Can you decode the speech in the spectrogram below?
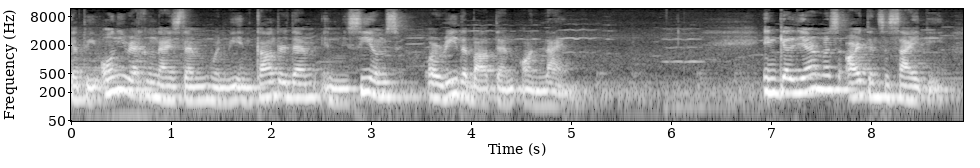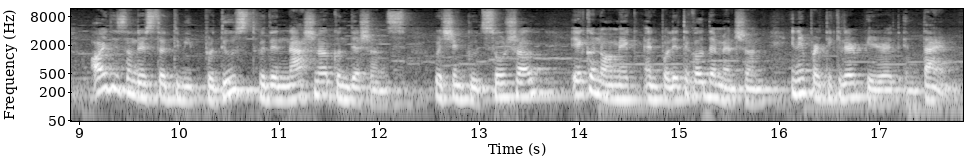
yet we only recognize them when we encounter them in museums or read about them online. In Guillermo's Art and Society, art is understood to be produced within national conditions, which include social, economic, and political dimension in a particular period in time.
